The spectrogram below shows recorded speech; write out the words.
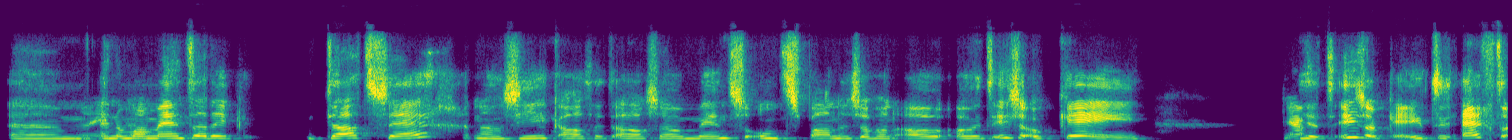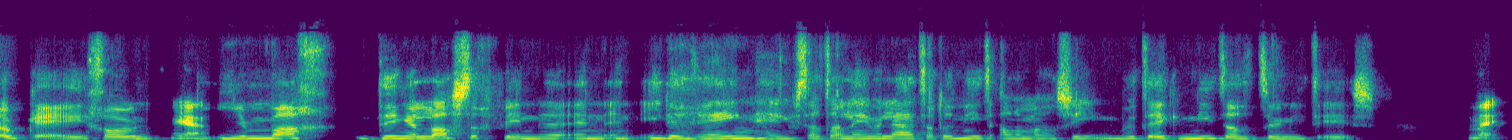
Um, en op het moment dat ik dat zeg, dan zie ik altijd al zo mensen ontspannen. Zo van, oh, oh het is oké. Ja. Het is oké, het is echt oké. Gewoon, je mag dingen lastig vinden. En, en iedereen heeft dat, alleen we laten dat niet allemaal zien. Dat betekent niet dat het er niet is. Nee,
